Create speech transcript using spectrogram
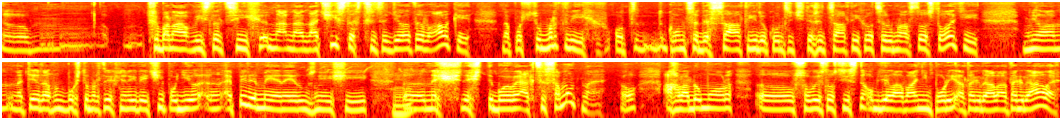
Ehm, třeba na výsledcích, na, na, na číslech 30 leté války, na počtu mrtvých od konce 10. do konce 40. let 17. století, měla na těch na počtu mrtvých měli větší podíl eh, epidemie nejrůznější, hmm. než, než ty bojové akce samotné. Jo? A hladomor eh, v souvislosti s neobděláváním polí a tak dále a tak dále.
